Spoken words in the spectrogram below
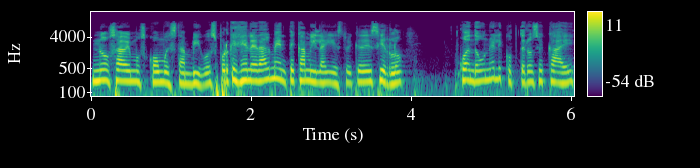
No sabemos cómo están vivos, porque generalmente, Camila, y esto hay que decirlo, cuando un helicóptero se cae,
